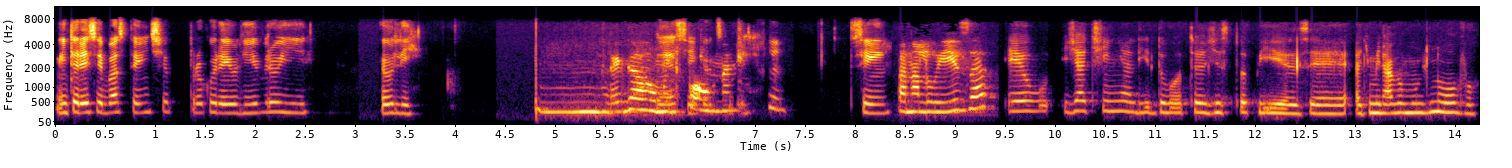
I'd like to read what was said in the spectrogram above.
me interessei bastante, procurei o livro e eu li. Legal, muito assim bom, né? Sim. Ana Luísa? Eu já tinha lido outras distopias, é, Admirável Mundo Novo,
